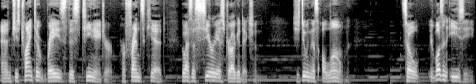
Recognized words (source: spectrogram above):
and she's trying to raise this teenager, her friend's kid, who has a serious drug addiction. She's doing this alone. So it wasn't easy.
